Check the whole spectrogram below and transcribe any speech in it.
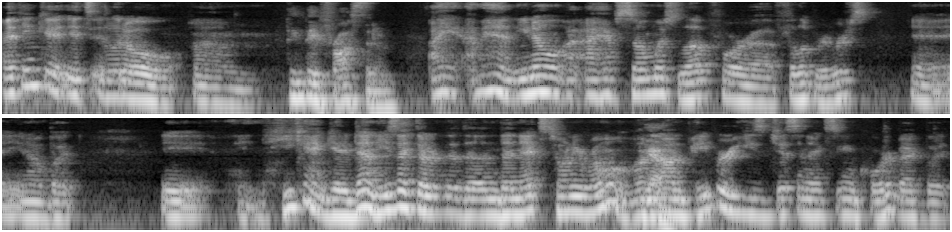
I think it's a little. Um, I think they frosted him. I I- man, you know, I have so much love for uh, Philip Rivers, uh, you know, but he, he can't get it done. He's like the the, the next Tony Romo. On, Yeah. on paper, he's just an excellent quarterback, but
